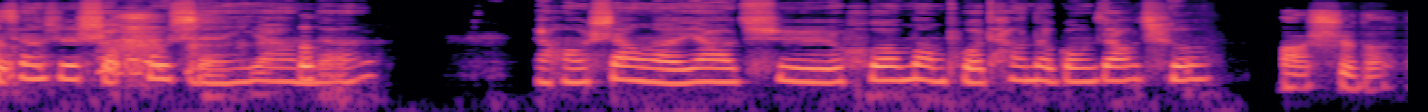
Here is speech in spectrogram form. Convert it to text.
了，像是守护神一样的。然后上了要去喝孟婆汤的公交车。啊，是的，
